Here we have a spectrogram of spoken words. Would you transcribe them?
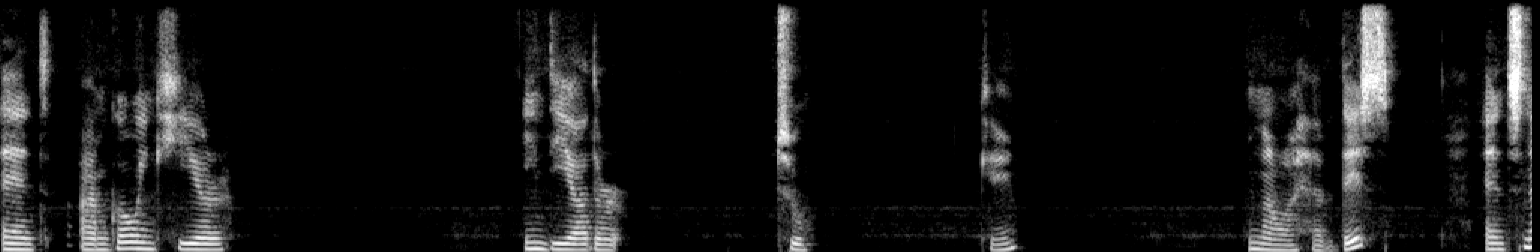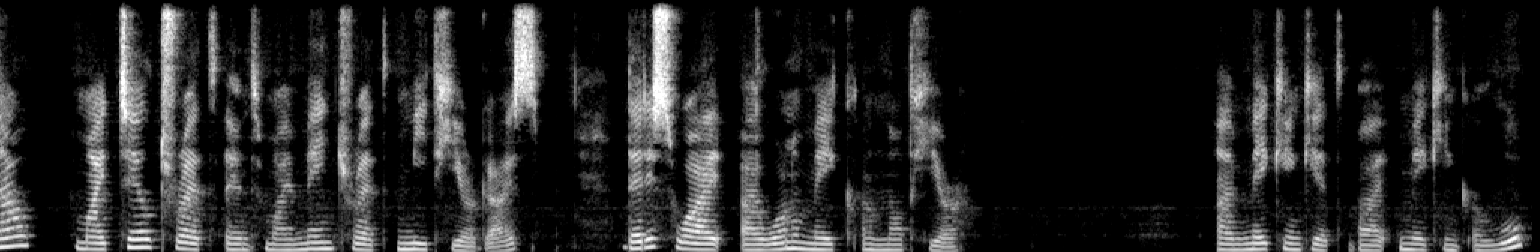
And I'm going here in the other two. Okay. Now I have this. And now my tail thread and my main thread meet here guys. That is why I want to make a knot here I'm making it by making a loop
